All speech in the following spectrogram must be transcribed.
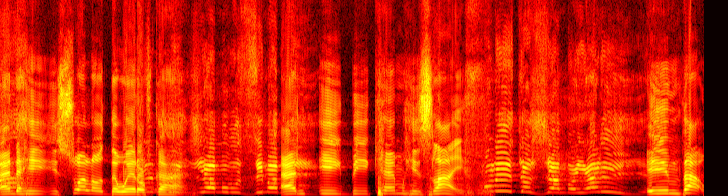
And he swallowed the word of God. Rinjira mu buzima and it became his life. Muri iryo jambo yariye In that,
